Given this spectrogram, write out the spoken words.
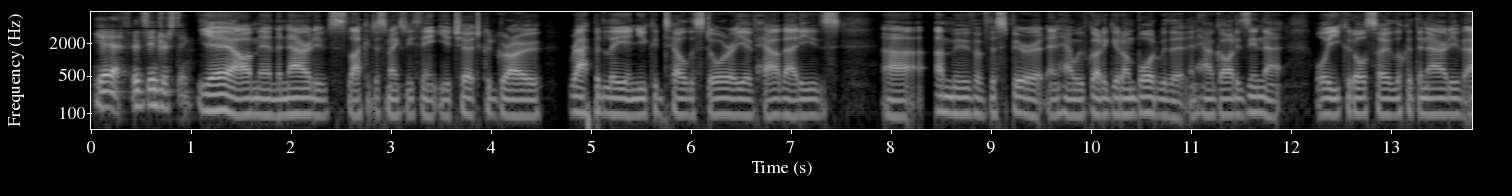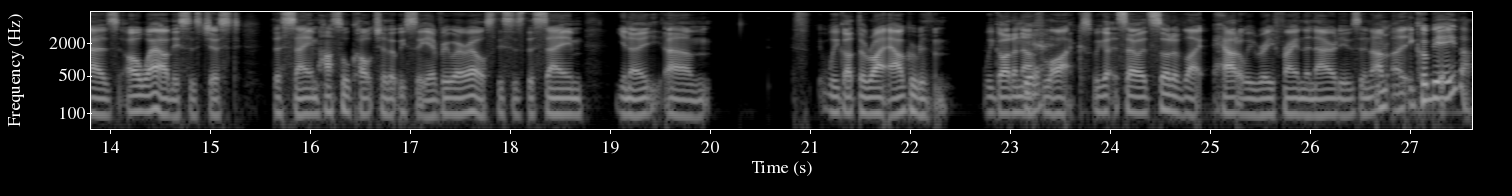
yeah it's interesting yeah oh man the narratives like it just makes me think your church could grow rapidly and you could tell the story of how that is uh, a move of the spirit and how we've got to get on board with it and how God is in that. Or you could also look at the narrative as, oh, wow, this is just the same hustle culture that we see everywhere else. This is the same, you know, um, we got the right algorithm. We got enough yeah. likes. We got so it's sort of like how do we reframe the narratives? And um, it could be either.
